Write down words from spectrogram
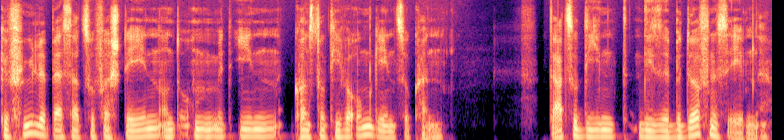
Gefühle besser zu verstehen und um mit ihnen konstruktiver umgehen zu können. Dazu dient diese Bedürfnisebene.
